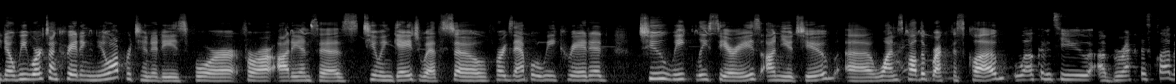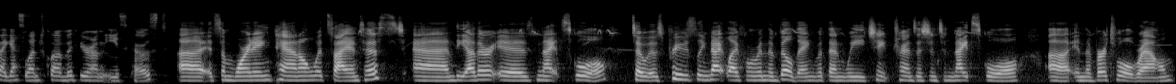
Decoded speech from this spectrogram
you know, we worked on creating new opportunities for, for our audiences to engage with. So, for example, we created two weekly series on YouTube. Uh, one's called The Breakfast Club. Welcome to a Breakfast Club, I guess lunch club if you're on the East Coast. Uh, it's a morning panel with scientists, and the other is Night School. So it was previously nightlife when we were in the building, but then we transitioned to night school uh, in the virtual realm.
